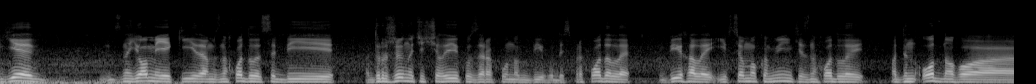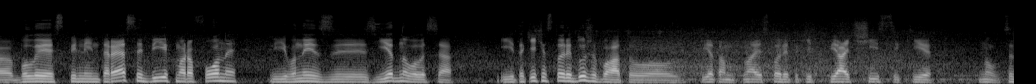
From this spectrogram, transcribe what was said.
є знайомі, які там знаходили собі дружину чи чоловіку за рахунок бігу. Десь приходили, бігали і в цьому ком'юніті знаходили один одного. Е, Були спільні інтереси, біг, марафони, і вони з'єднувалися. І таких історій дуже багато. Є там знаю історії таких 5-6, які ну, це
